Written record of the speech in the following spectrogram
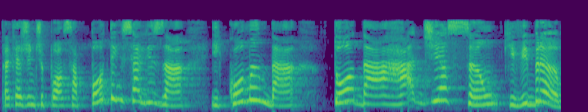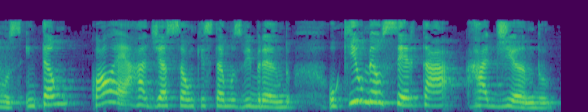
para que a gente possa potencializar e comandar toda a radiação que vibramos. Então, qual é a radiação que estamos vibrando? O que o meu ser está radiando?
